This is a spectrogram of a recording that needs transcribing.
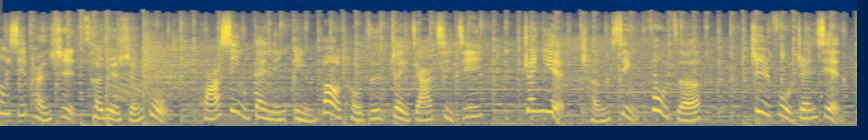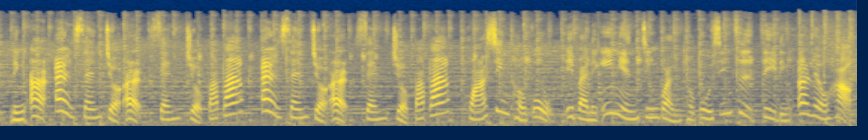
洞悉盘势策略选股，华信带您引爆投资最佳契机，专业、诚信、负责。致富专线零二二三九二三九八八二三九二三九八八，华信投顾一百零一年经管投顾新字第零二六号。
